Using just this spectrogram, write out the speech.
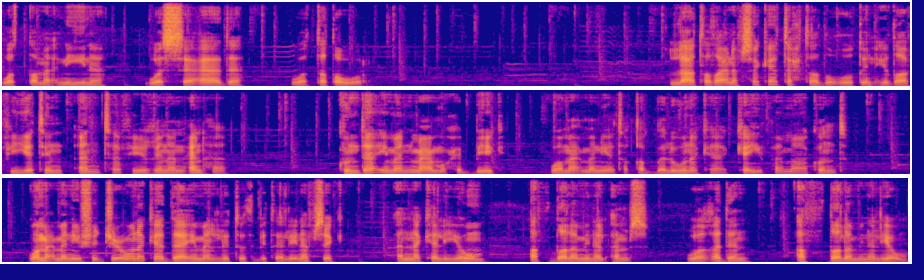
والطمأنينة والسعادة والتطور. لا تضع نفسك تحت ضغوط إضافية أنت في غنى عنها. كن دائما مع محبيك ومع من يتقبلونك كيفما كنت. ومع من يشجعونك دائما لتثبت لنفسك أنك اليوم أفضل من الأمس وغدا أفضل من اليوم.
